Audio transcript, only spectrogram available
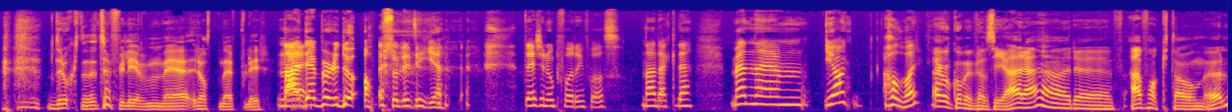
Drukne det tøffe livet med råtne epler. Nei, det burde du absolutt ikke. Det er ikke en oppfordring for oss. Nei, det er ikke det. Men um, ja, Halvard. Jeg kan komme fra sida her. Jeg har, eh, jeg har fakta om øl.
